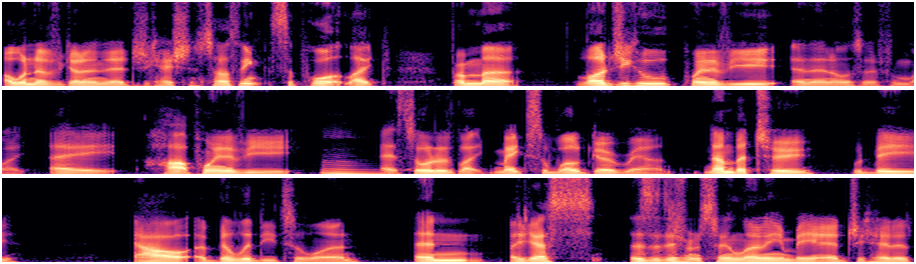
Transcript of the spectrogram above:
I wouldn't have gotten an education. So I think support, like from a logical point of view, and then also from like a heart point of view, Mm. it sort of like makes the world go round. Number two would be our ability to learn, and I guess there's a difference between learning and being educated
